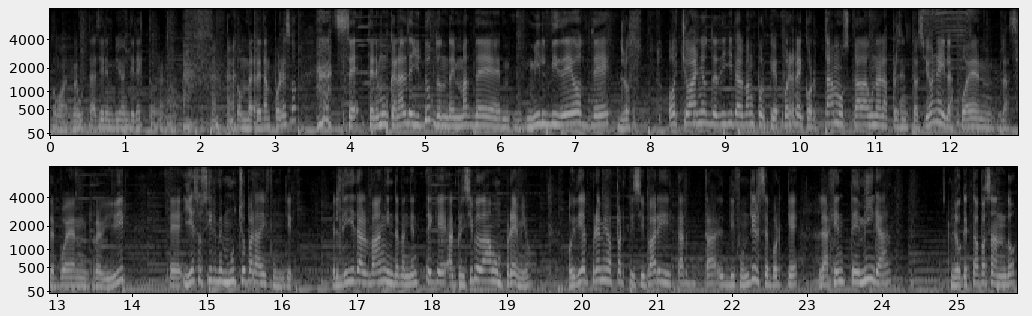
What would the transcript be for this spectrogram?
Como me gusta decir en vivo y en directo, pero no. Con me retan por eso. Se- tenemos un canal de YouTube donde hay más de mil videos de los ocho años de Digital Bank porque después recortamos cada una de las presentaciones y las pueden, las, se pueden revivir. Eh, y eso sirve mucho para difundir. El Digital Bank, independiente que al principio dábamos un premio, hoy día el premio es participar y estar, estar- difundirse porque la gente mira lo que está pasando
